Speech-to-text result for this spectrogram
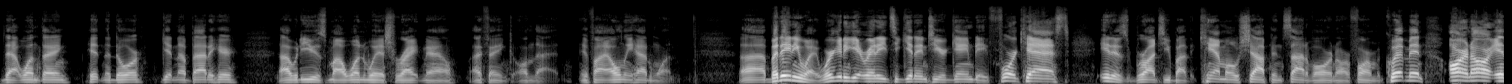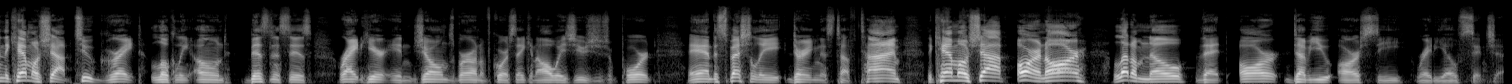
that one thing hitting the door, getting up out of here. I would use my one wish right now. I think on that if I only had one. Uh, but anyway, we're going to get ready to get into your game day forecast. It is brought to you by the Camo Shop inside of R&R Farm Equipment. R&R and the Camo Shop, two great locally owned businesses right here in Jonesboro. And of course, they can always use your support, and especially during this tough time. The Camo Shop, R&R, let them know that RWRC Radio sent you.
